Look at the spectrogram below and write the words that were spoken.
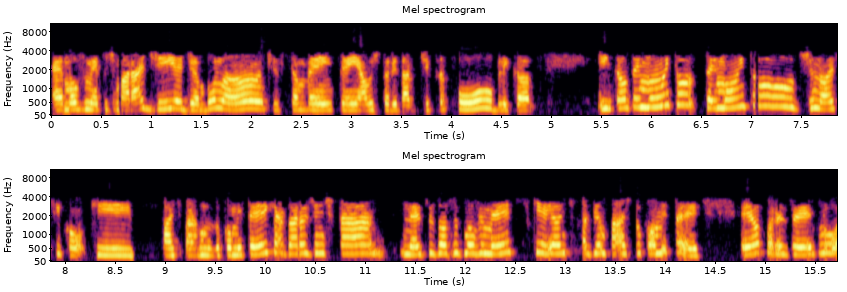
é, movimento de moradia, de ambulantes, também tem a auditoria de dívida pública. Então tem muito, tem muitos de nós que, que participávamos do comitê, que agora a gente está nesses outros movimentos que antes faziam parte do comitê. Eu, por exemplo,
